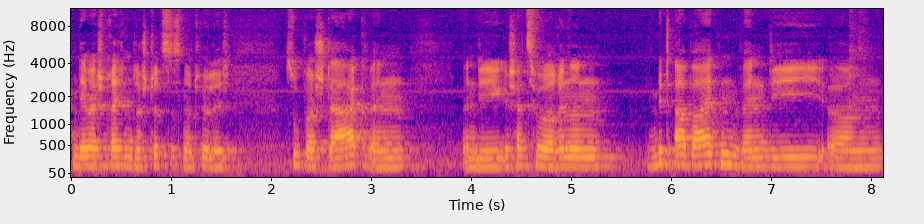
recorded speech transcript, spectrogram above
Und dementsprechend unterstützt es natürlich super stark, wenn, wenn die Geschäftsführerinnen mitarbeiten, wenn die ähm,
